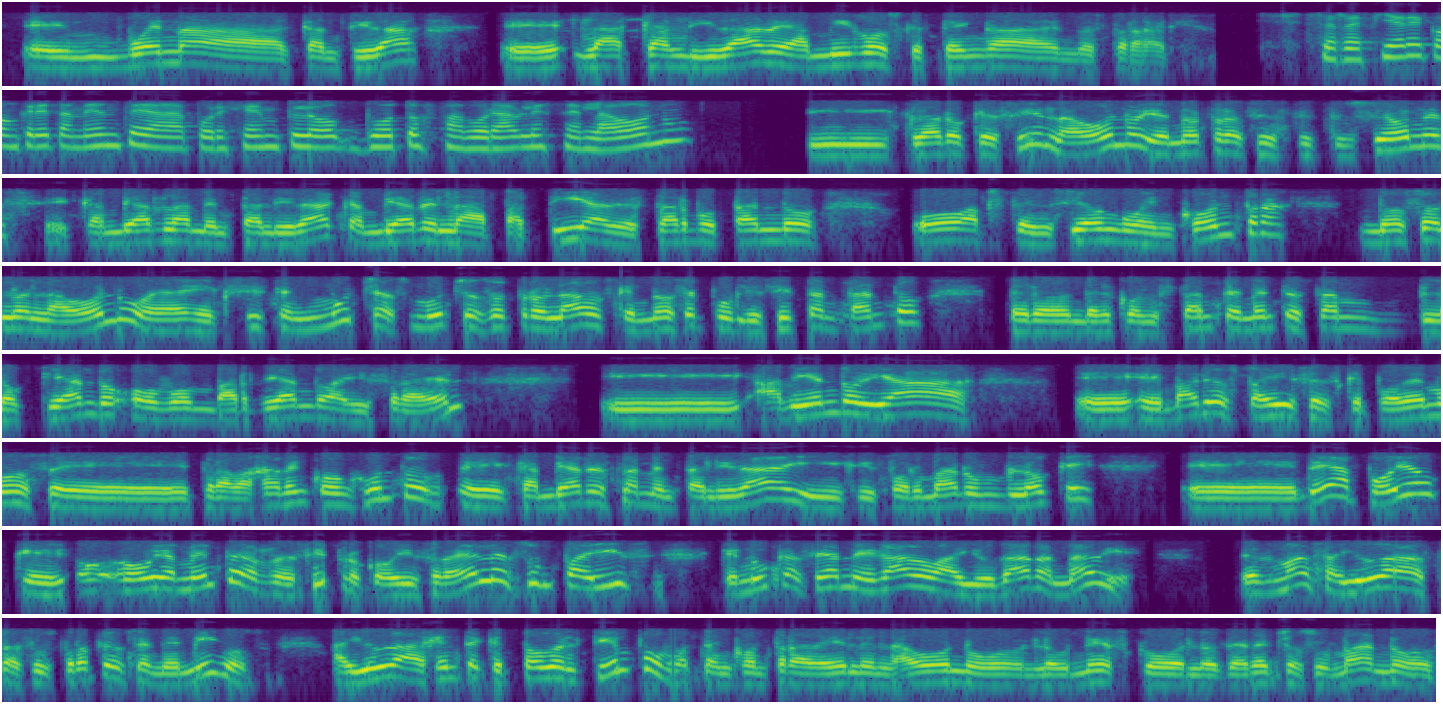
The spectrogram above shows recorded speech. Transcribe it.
en buena cantidad la calidad de amigos que tenga en nuestra área. ¿Se refiere concretamente a, por ejemplo, votos favorables en la ONU? Y claro que sí, en la ONU y en otras instituciones, eh, cambiar la mentalidad, cambiar la apatía de estar votando o abstención o en contra, no solo en la ONU, eh, existen muchos, muchos otros lados que no se publicitan tanto, pero donde constantemente están bloqueando o bombardeando a Israel y habiendo ya eh, varios países que podemos eh, trabajar en conjunto, eh, cambiar esta mentalidad y, formar un bloque eh, de apoyo que obviamente es recíproco. Israel es un país que nunca se ha negado a ayudar a nadie. Es más, ayuda hasta a sus propios enemigos. Ayuda a gente que todo el tiempo vota en contra de él en la ONU, en la UNESCO, en los derechos humanos,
